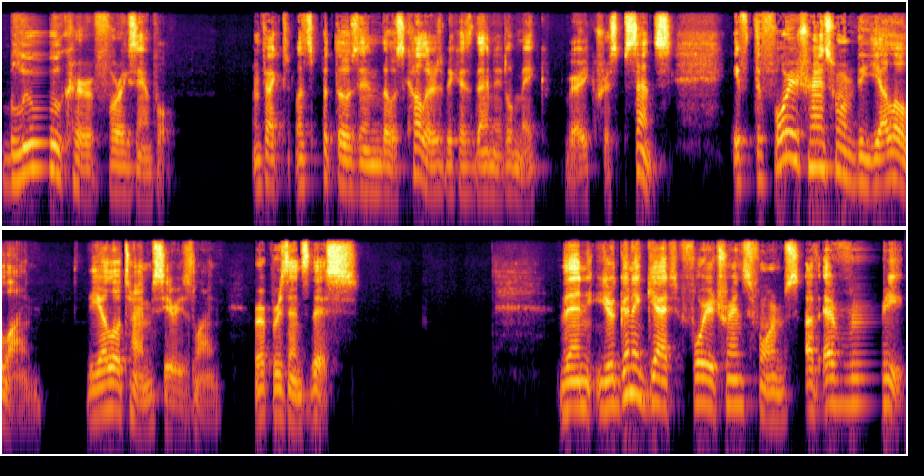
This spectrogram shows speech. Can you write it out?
blue curve, for example. In fact, let's put those in those colors because then it'll make very crisp sense. If the Fourier transform of the yellow line, the yellow time series line, represents this, then you're going to get Fourier transforms of every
